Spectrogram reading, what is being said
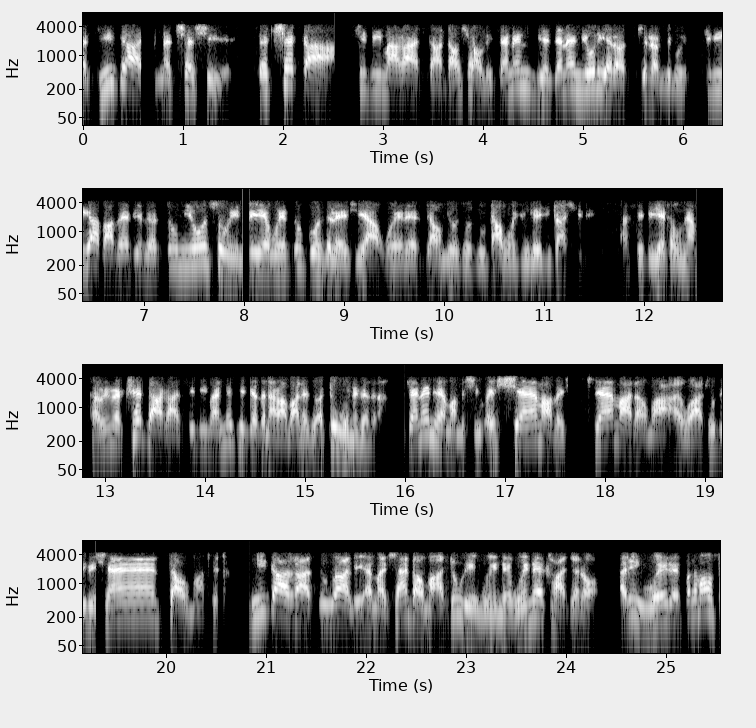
အဓိကနှစ်ချက်ရှိတယ်တစ်ချက်က CP မှာကဒါတောက်လျှောက်လေကျန်တဲ့ကျန်တဲ့မျိုးတွေကတော့ဖြစ်တော့ဖြစ်လို့ CP ကဘာပဲဖြစ်ဖြစ်သူမျိုးဆိုရင်တရားဝင်သူ့ကိုယ်စားလှယ်ရှိကဝယ်တဲ့ကြောင်းမျိုးဆိုသူတာဝန်ယူလေးယူတာရှိတယ် CP ရဲ့ထုံးတယ်ဒါပေမဲ့ခက်တာက CP မှာနှစ်ဖြစ်ပြဿနာကဘာလဲဆိုအတုဝင်နေပြဿနာကျန်တဲ့နေရာမှာမရှိဘူးအဲရှမ်းမှာပဲရှမ်းမှာတောင်မှဟိုဟာသူတိရှမ်းတောင်မှာဖြစ်တာ အဓိကက သူကလေ အဲ့မှာ ရှမ်းတောင်မှာ အတုတွေဝင်တယ် ဝင်တဲ့ခါကျတော့ အဲ့ဒီဝယ်တယ် ပထမစ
